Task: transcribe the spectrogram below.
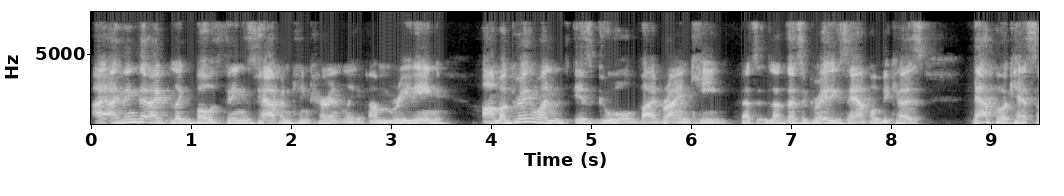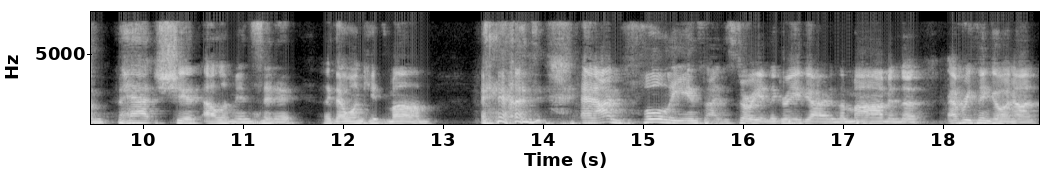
I, I think that I like both things happen concurrently. I'm reading. Um, a great one is Ghoul by Brian Keene. That's that's a great example because that book has some batshit elements in it, like that one kid's mom, and and I'm fully inside the story in the graveyard and the mom and the everything going on.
